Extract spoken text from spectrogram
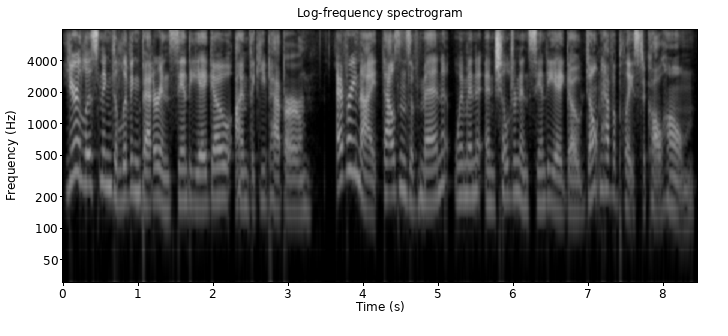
You're listening to Living Better in San Diego. I'm Vicki Pepper. Every night, thousands of men, women, and children in San Diego don't have a place to call home.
